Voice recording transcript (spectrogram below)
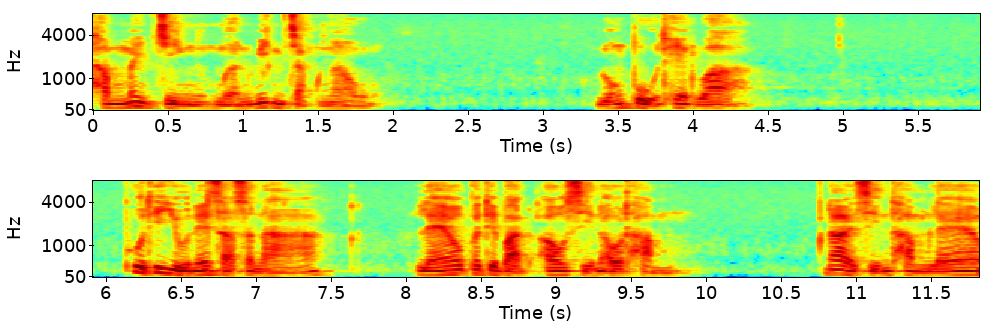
ทำไม่จริงเหมือนวิ่งจับเงา หลวงปู่เทศว่า ผู้ที่อยู่ในศาสนา แล้วปฏิบัติเอาศีลเอาธรรม ได้ศีลธรรมแล้ว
